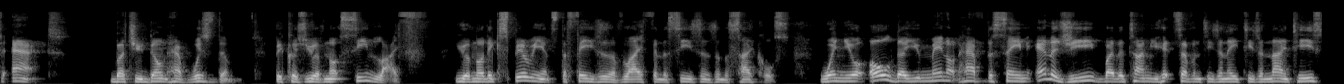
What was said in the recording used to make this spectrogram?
to act, but you don't have wisdom because you have not seen life. You have not experienced the phases of life and the seasons and the cycles. When you're older, you may not have the same energy by the time you hit 70s and 80s and 90s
